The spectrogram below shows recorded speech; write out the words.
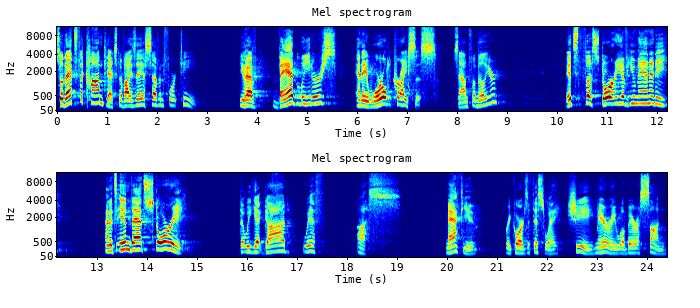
So that's the context of Isaiah 7:14. You have bad leaders and a world crisis. Sound familiar? It's the story of humanity. And it's in that story that we get God with us. Matthew records it this way She, Mary, will bear a son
